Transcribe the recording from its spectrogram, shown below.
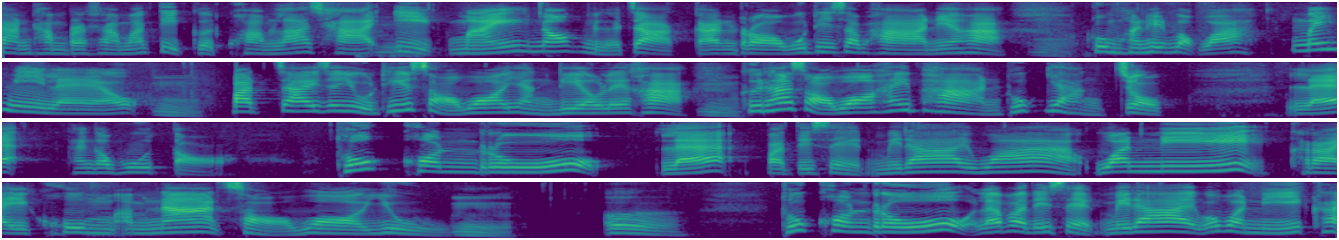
การทำประชามติเกิดความล่าช้าอีกไหม นอกเหนือจากการรอวุฒิสภาเนี่ยค่ะครูมานิตบอกว่าไม่มีแล้ว อืม ปัจจัยจะอยู่ที่สวอย่างเดียวเลยค่ะ อืม คือถ้าสวให้ผ่านทุกอย่างจบ และท่านก็พูดต่อ ทุกคนรู้และปฏิเสธไม่ได้ว่า วันนี้ใครคุมอำนาจสวอยู่อืมเออ ทุกคนรู้และปฏิเสธไม่ได้ว่าวันนี้ใคร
